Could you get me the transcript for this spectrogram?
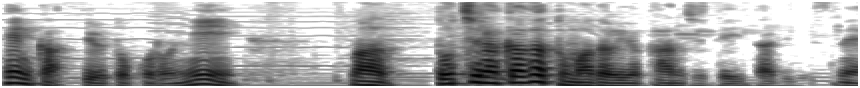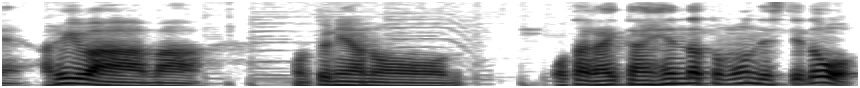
変化っていうところに、まあ、どちらかが戸惑いを感じていたりですね、あるいは、まあ、本当にあの、お互い大変だと思うんですけど、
